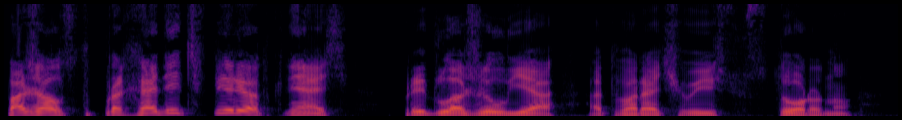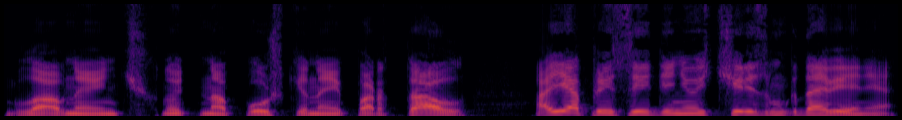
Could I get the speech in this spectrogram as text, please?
«Пожалуйста, проходите вперед, князь!» — предложил я, отворачиваясь в сторону. «Главное, не чихнуть на Пушкина и портал, а я присоединюсь через мгновение».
